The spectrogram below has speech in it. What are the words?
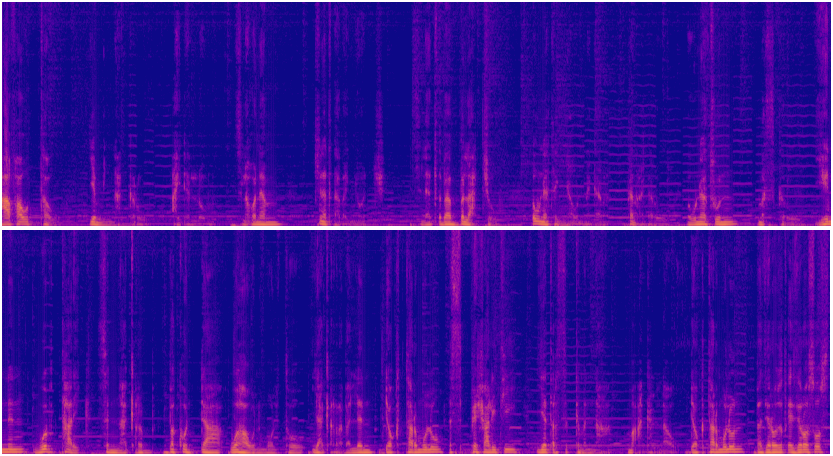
አፋውተው የሚናገሩ አይደሉም። ስለሆነም ኪነ ጥበበኞች ስለ ጥበብ ብላችሁ እውነተኛውን ነገር ተናገሩ፣ እውነቱን መስክሩ። ይህንን ውብ ታሪክ ስናቀርብ በኮዳ ውሃውን ሞልቶ ያቀረበልን ዶክተር ሙሉ ስፔሻሊቲ የጥርስ ሕክምና ማዕከል ነው። ዶክተር ሙሉን በ0903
